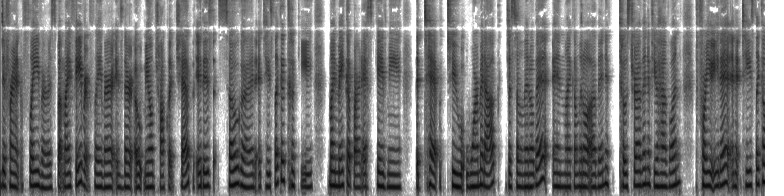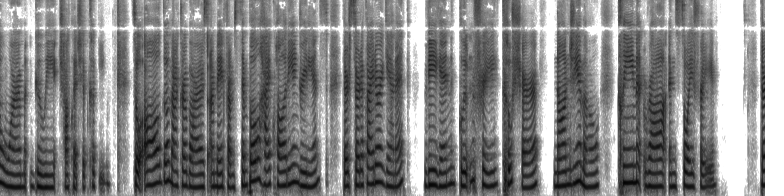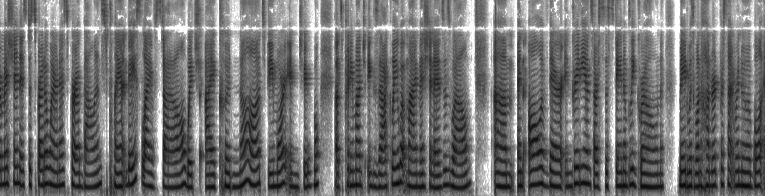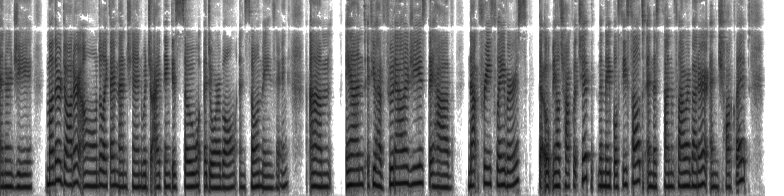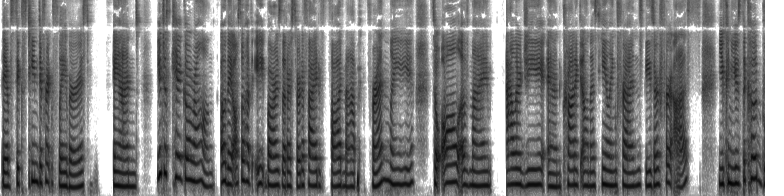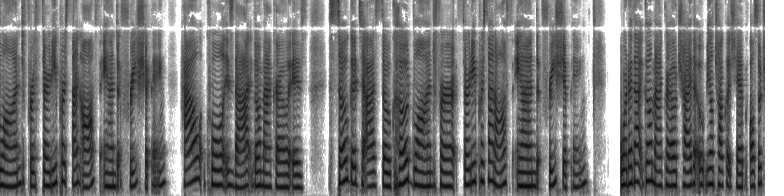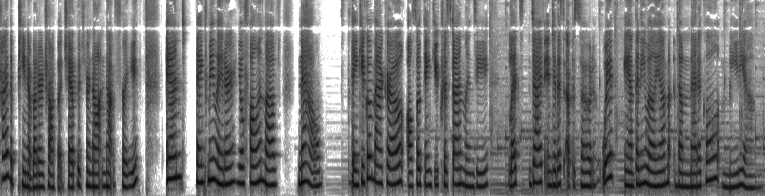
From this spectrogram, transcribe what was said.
different flavors, but my favorite flavor is their oatmeal chocolate chip. It is so good. It tastes like a cookie. My makeup artist gave me the tip to warm it up just a little bit in like a little oven, if, toaster oven, if you have one, before you eat it. And it tastes like a warm, gooey chocolate chip cookie. So all Go Macro bars are made from simple, high quality ingredients. They're certified organic, vegan, gluten free, kosher, non GMO, clean, raw, and soy free. Their mission is to spread awareness for a balanced plant based lifestyle, which I could not be more into. That's pretty much exactly what my mission is as well. Um, and all of their ingredients are sustainably grown, made with 100% renewable energy, mother daughter owned, like I mentioned, which I think is so adorable and so amazing. Um, and if you have food allergies, they have nut free flavors the oatmeal chocolate chip, the maple sea salt, and the sunflower butter and chocolate. They have 16 different flavors and you just can't go wrong. Oh, they also have eight bars that are certified FODMAP friendly. So all of my allergy and chronic illness healing friends, these are for us. You can use the code BLONDE for 30% off and free shipping. How cool is that? Go Macro is So good to us. So code blonde for 30% off and free shipping. Order that Go Macro, try the oatmeal chocolate chip, also try the peanut butter chocolate chip if you're not nut free. And thank me later. You'll fall in love. Now, thank you, Go Macro. Also, thank you, Krista and Lindsey. Let's dive into this episode with Anthony William, the medical medium.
